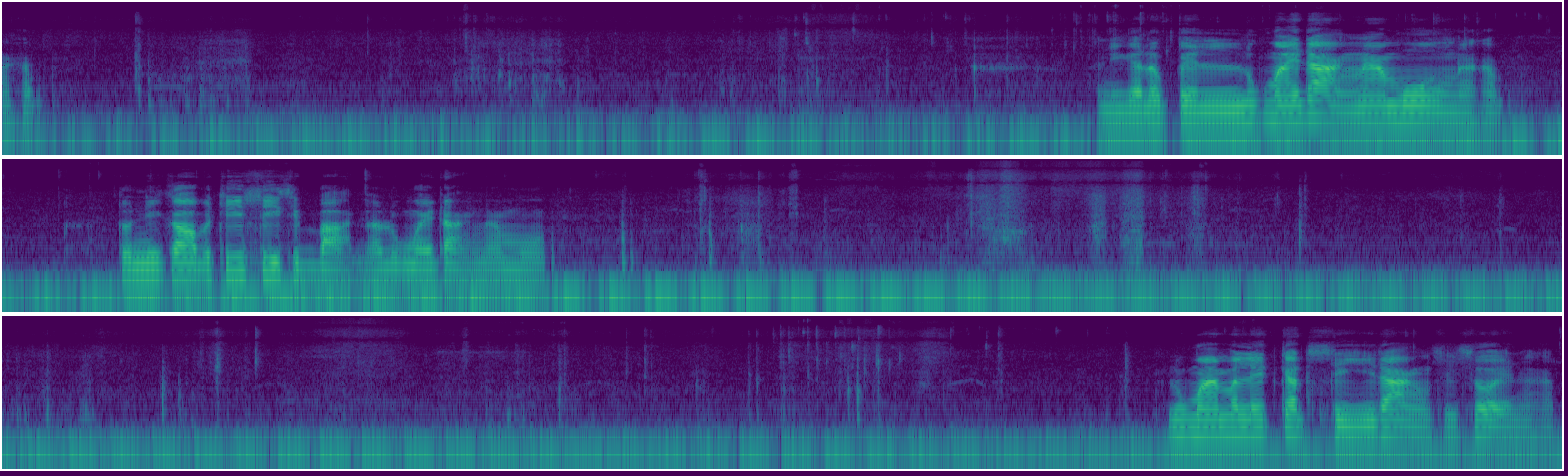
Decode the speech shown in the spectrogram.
นะครับ อันนี้ก็ต้องเป็นลูกไม้ด่างหน้าม่วงนะครับ ตัวนี้ก็เอาไปที่สี่สิบาทนะลูกไม้ด่างหน้าม่วง ลูกไม้เมล็ดกัดสีด่างสีสวยนะครับ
